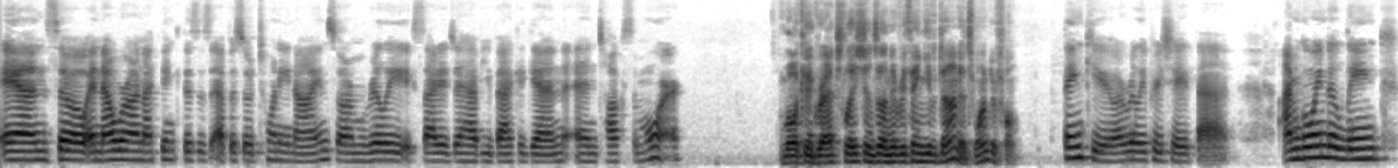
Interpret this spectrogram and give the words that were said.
and so, and now we're on, I think this is episode 29. So I'm really excited to have you back again and talk some more. Well, congratulations on everything you've done. It's wonderful. Thank you. I really appreciate that. I'm going to link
